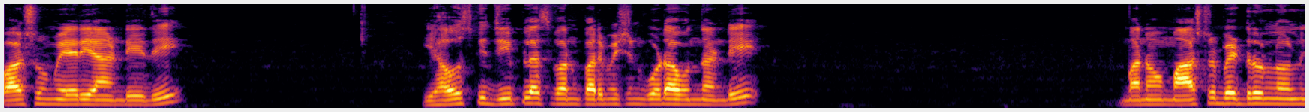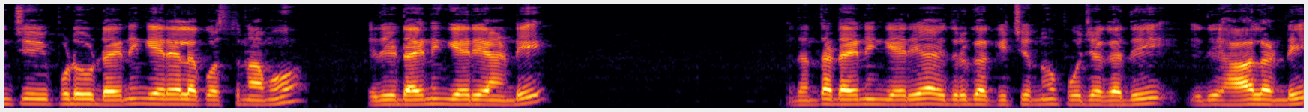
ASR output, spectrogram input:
వాష్రూమ్ ఏరియా అండి ఇది. ఈ హౌస్కి జీ ప్లస్ వన్ పర్మిషన్ కూడా ఉందండి. మనం మాస్టర్ బెడ్రూమ్లో నుంచి ఇప్పుడు డైనింగ్ ఏరియాలోకి వస్తున్నాము. ఇది డైనింగ్ ఏరియా అండి. ఇదంతా డైనింగ్ ఏరియా ఎదురుగా కిచెన్ పూజ గది ఇది హాల్ అండి.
